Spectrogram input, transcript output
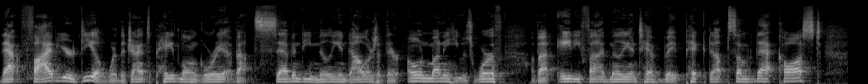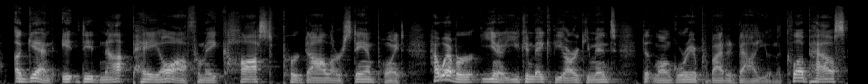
that five year deal where the Giants paid Longoria about $70 million of their own money, he was worth about 85 million. Tampa Bay picked up some of that cost. Again, it did not pay off from a cost per dollar standpoint. However, you know, you can make the argument that Longoria provided value in the clubhouse,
